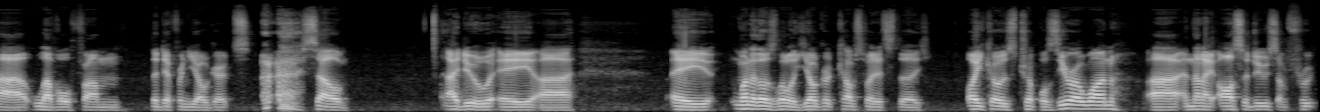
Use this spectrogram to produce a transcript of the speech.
uh, level from the different yogurts. so I do a uh, a one of those little yogurt cups, but it's the Oikos triple zero one. Uh, and then I also do some fruit,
